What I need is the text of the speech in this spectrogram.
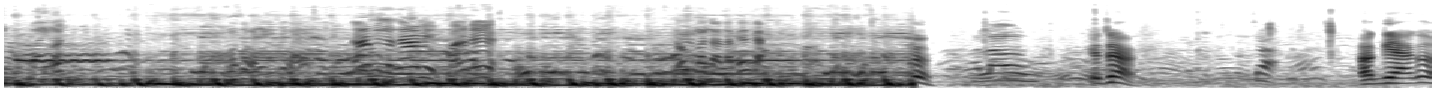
के छ अघि आएको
